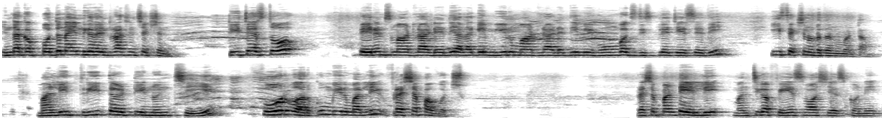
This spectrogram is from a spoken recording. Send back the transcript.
ఇందాక పొద్దున అయింది కదా ఇంటరాక్షన్ సెక్షన్ టీచర్స్తో పేరెంట్స్ మాట్లాడేది అలాగే మీరు మాట్లాడేది మీ హోంవర్క్స్ డిస్ప్లే చేసేది ఈ సెక్షన్ ఉంటుంది అనమాట మళ్ళీ త్రీ థర్టీ నుంచి ఫోర్ వరకు మీరు మళ్ళీ ఫ్రెష్ అప్ అవ్వచ్చు. ఫ్రెష్ అప్ అంటే వెళ్ళి మంచిగా ఫేస్ వాష్ చేసుకొని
